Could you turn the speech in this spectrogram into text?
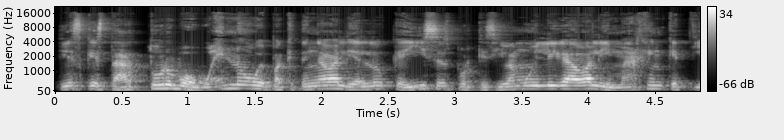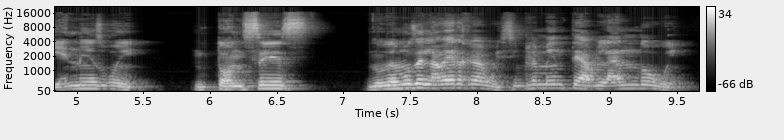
Tienes que estar turbo bueno, güey, para que tenga validez lo que dices, porque si va muy ligado a la imagen que tienes, güey. Entonces, nos vemos de la verga, güey. Simplemente hablando, güey.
